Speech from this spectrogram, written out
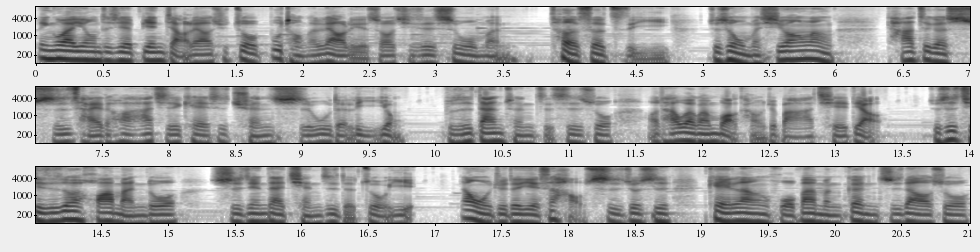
另外，用这些边角料去做不同的料理的时候，其实是我们特色之一。就是我们希望让它这个食材的话，它其实可以是全食物的利用，不是单纯只是说哦，它外观不好看，我就把它切掉。就是其实是会花蛮多时间在前置的作业。但我觉得也是好事，就是可以让伙伴们更知道说，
